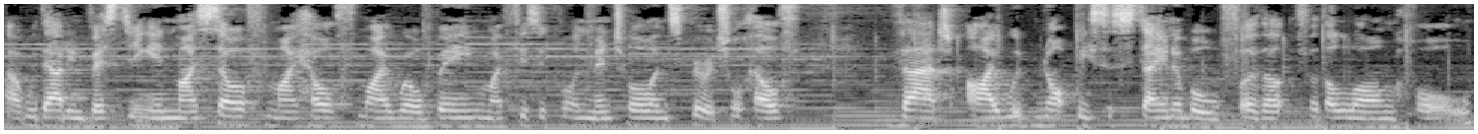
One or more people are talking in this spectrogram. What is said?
Uh, without investing in myself, my health, my well being, my physical and mental and spiritual health, that I would not be sustainable for the for the long haul.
